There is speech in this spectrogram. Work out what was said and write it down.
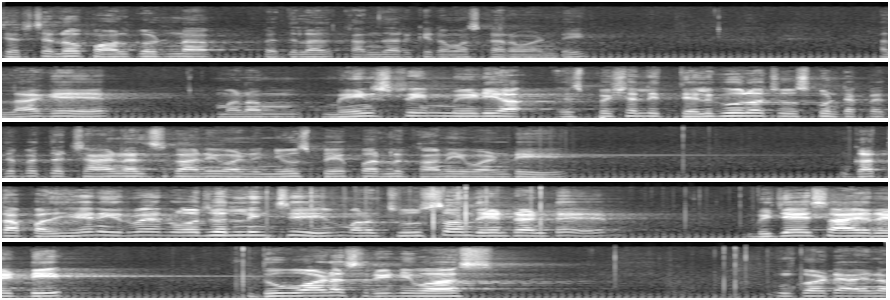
చర్చలో పాల్గొన్న పెద్దలకు అందరికీ నమస్కారం అండి. అలాగే మనం మెయిన్ స్ట్రీమ్ మీడియా ఎస్పెషల్లీ తెలుగులో చూసుకుంటే పెద్ద పెద్ద ఛానల్స్ కానివ్వండి న్యూస్ పేపర్లు కానివ్వండి గత పదిహేను ఇరవై రోజుల నుంచి మనం చూస్తోంది ఏంటంటే విజయసాయి రెడ్డి దువ్వాడ శ్రీనివాస్ ఇంకోటి ఆయన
